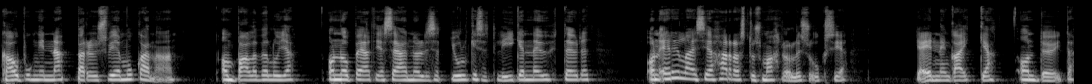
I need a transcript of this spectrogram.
Kaupungin näppäryys vie mukanaan. On palveluja, on nopeat ja säännölliset julkiset liikenneyhteydet, on erilaisia harrastusmahdollisuuksia ja ennen kaikkea on töitä.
